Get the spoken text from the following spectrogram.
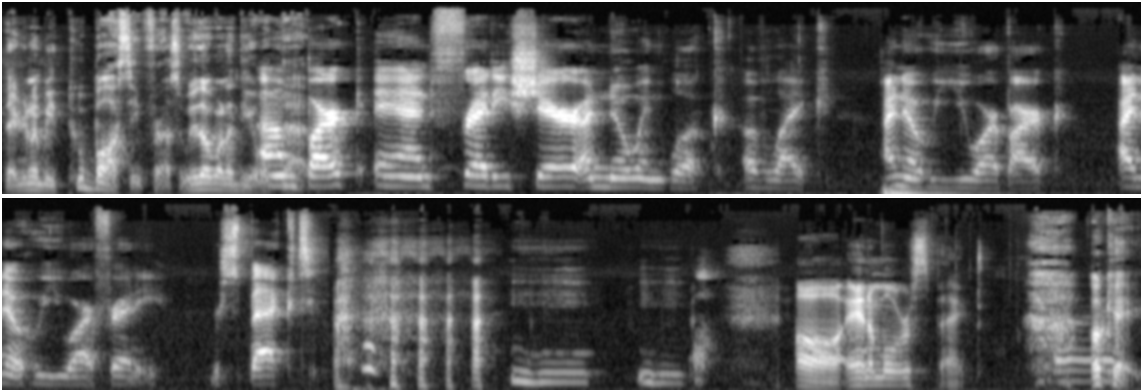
they're gonna be too bossy for us. We don't want to deal with Um, that. Bark and Freddy share a knowing look of like, I know who you are, Bark. I know who you are, Freddy. Respect. mm-hmm. Mm-hmm. oh, animal respect. Okay.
